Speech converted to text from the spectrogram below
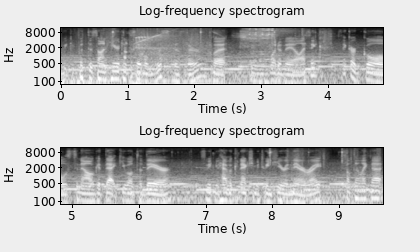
We can put this on here to disable this Fizzler, but to what avail? I think- I think our goal is to now get that cube onto there, so we can have a connection between here and there, right? Something like that?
